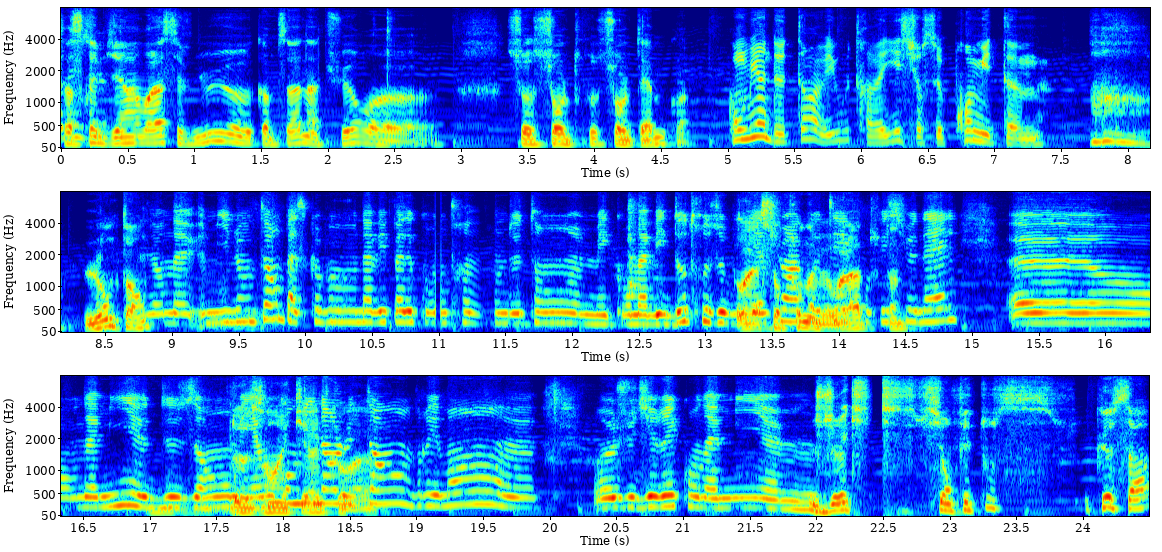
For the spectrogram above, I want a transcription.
ça serait bien voilà c'est venu comme ça nature euh, sur, sur le sur le thème quoi Combien de temps avez-vous travaillé sur ce premier tome? Longtemps On a mis longtemps parce que comme on n'avait pas de contraintes de temps, mais qu'on avait d'autres obligations surtout, à côté voilà, un- professionnelles, euh, on a mis euh, deux ans. Deux mais ans en et combinant quelques, le ouais. temps, vraiment, euh, euh, je dirais qu'on a mis... euh, je dirais que si on fait tous que ça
